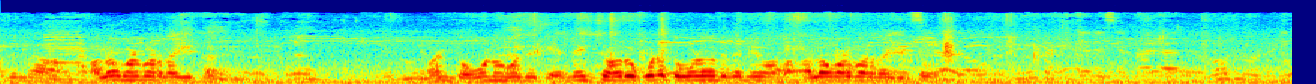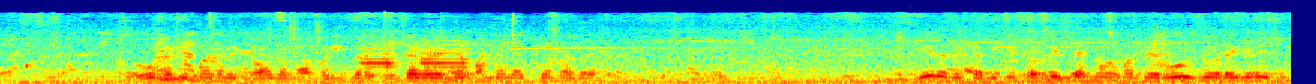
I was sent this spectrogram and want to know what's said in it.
ಅದನ್ನ ಅಲೋ ಮಾಡಬಾರ್ದಾಗಿತ್ತು. ಮಣ್ಣು ತಗೊಂಡು ಹೋಗೋದಕ್ಕೆ ಎನ್ ಎಚ್ ಅವರು ಕೂಡ ತಗೊಂಡೋದಕ್ಕೆ ನೀವು ಅಲೋ ಮಾಡಬಾರ್ದಾಗಿತ್ತು. ರೋಡ್ ರೆಡಿ ಮಾಡೋದಕ್ಕೆ ಹೌದಲ್ಲ ಬಟ್ ಈ ಥರ ಗುಡ್ಡಗಳಿಂದ ಮಣ್ಣನ್ನು ಎತ್ಕೊಂಡು ಹೋದ್ರೆ? ಏನದಕ್ಕೆ ಅದಕ್ಕೆ ಪರ್ಮಿಷನ್ ಮತ್ತೆ ರೂಲ್ಸ್ ರೆಗ್ಯುಲೇಷನ್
